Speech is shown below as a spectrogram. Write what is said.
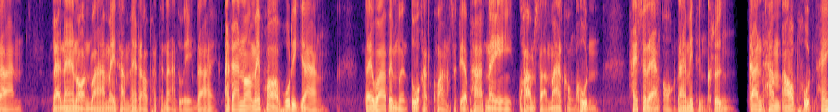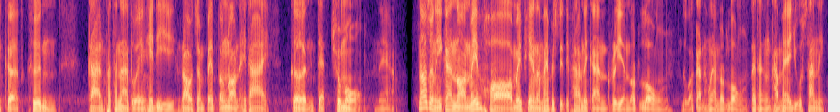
การณ์ และแน่นอนว่าไม่ทำให้เราพัฒนาตัวเองได้ อาการนอนไม่พอพูดอีกอย่าง ได้ว่าเป็นเหมือนตัวขัดขวางศักยภาพในความสามารถของคุณ ให้แสดงออกได้ไม่ถึงครึ่ง การทำเอาต์พุตให้เกิดขึ้น การพัฒนาตัวเองให้ดี เราจำเป็นต้องนอนให้ได้เกิน 7 ชั่วโมงเนี่ย นอกจากนี้การนอนไม่พอไม่เพียงทำให้ประสิทธิภาพในการเรียนลดลง หรือว่าการทำงานลดลง แต่ทั้งทำให้อายุสั้นอีก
